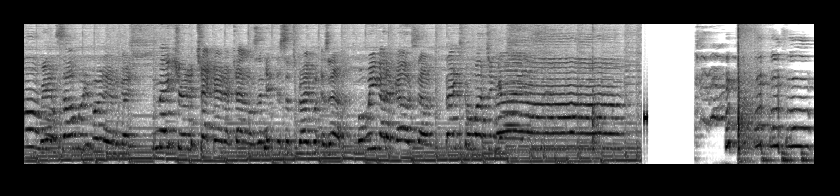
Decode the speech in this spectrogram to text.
Oh. We had so much fun here, guys. Make sure to check out our channels and hit the subscribe button as well. But we gotta go, so thanks for watching, guys.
